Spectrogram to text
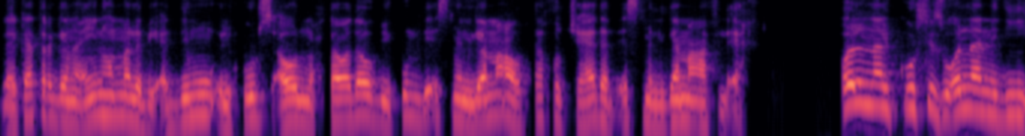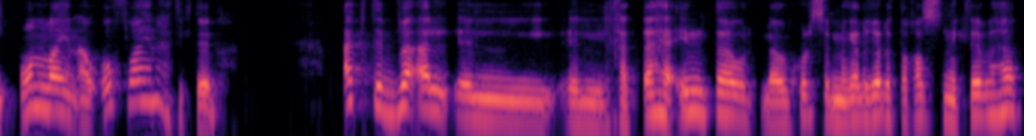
دكاترة جامعيين هم اللي بيقدموا الكورس أو المحتوى ده وبيكون باسم الجامعة وبتاخد شهادة باسم الجامعة في الآخر. قلنا الكورسز وقلنا إن دي اونلاين أو offline هتكتبها. أكتب بقى ال- ال- اللي خدتها إمتى؟ لو الكورس بمجال غير التخصص نكتبها.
